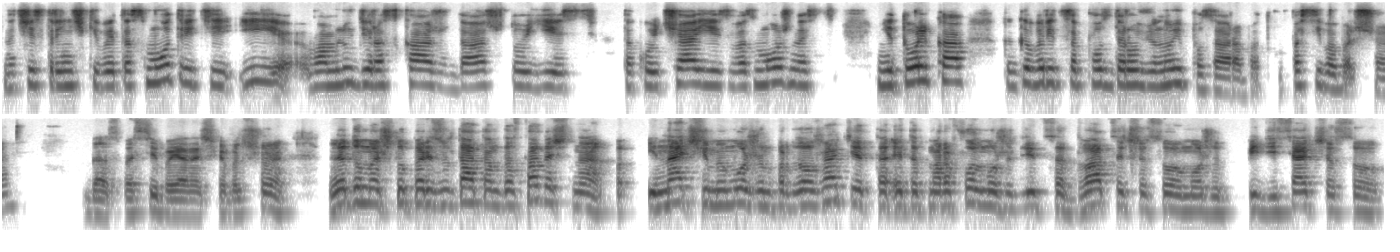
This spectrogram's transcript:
на чьей страничке вы это смотрите, и вам люди расскажут, да, что есть такой чай, есть возможность не только, как говорится, по здоровью, но и по заработку. Спасибо большое. Да, спасибо, Яночка, большое. Но я думаю, что по результатам достаточно, иначе мы можем продолжать это. Этот марафон может длиться 20 часов, может 50 часов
